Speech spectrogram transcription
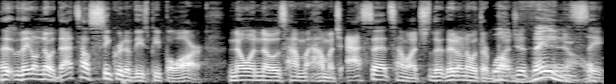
They, don't know. That's how secretive these people are. No one knows how, how much assets, how much, they, they don't know what their Well, budget they is. know. They-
